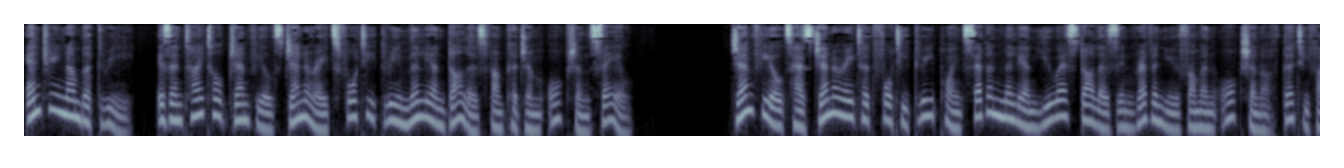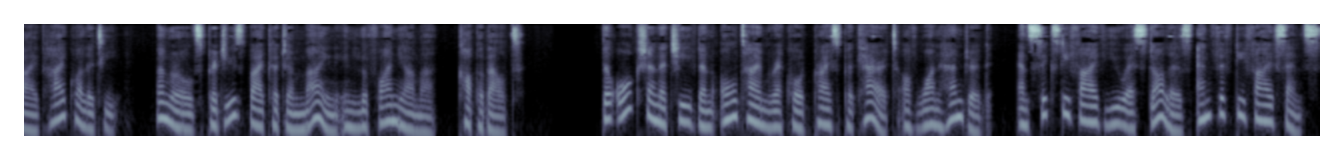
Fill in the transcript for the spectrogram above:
Entry number 3 is entitled Gemfields generates $43 million from Kagem auction sale. Gemfields has generated 43.7 million US dollars in revenue from an auction of 35 high-quality emeralds produced by Kagem Mine in Lufwanyama, Copperbelt. The auction achieved an all-time record price per carat of 165 US dollars and 55 cents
